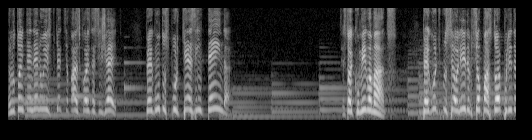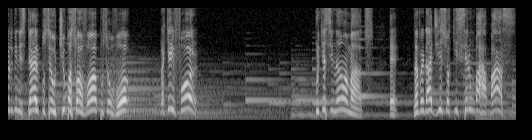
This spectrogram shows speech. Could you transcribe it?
eu não estou entendendo isso, por que, que você faz as coisas desse jeito? Pergunta os porquês entenda. Vocês estão comigo, amados? Pergunte para o seu líder, para o seu pastor, para o líder do ministério, para o seu tio, para a sua avó, para o seu avô, para quem for. Porque senão, amados, é, na verdade isso aqui, ser um barrabás,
